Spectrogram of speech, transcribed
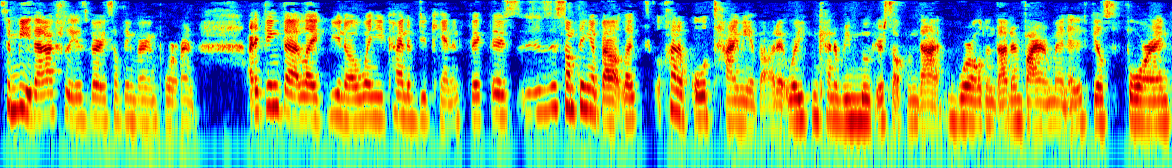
to me, that actually is very something very important. I think that like you know when you kind of do canon fic, there's there's just something about like kind of old timey about it, where you can kind of remove yourself from that world and that environment, and it feels foreign. And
